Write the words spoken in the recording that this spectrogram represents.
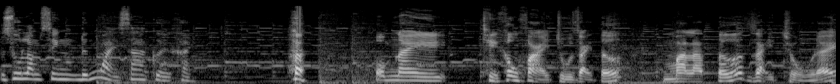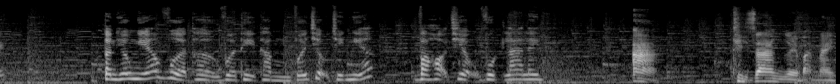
Du Long Sinh đứng ngoài xa cười khẩy. Hôm nay thì không phải chủ dạy tớ Mà là tớ dạy chủ đấy. Tần Hiếu Nghĩa vừa thở vừa thì thầm với Triệu Chính Nghĩa Và họ Triệu vụt la lên. À Thì ra người bạn này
